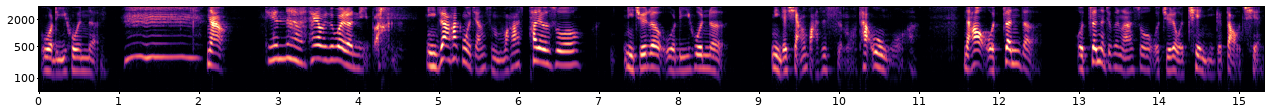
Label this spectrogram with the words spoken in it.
我离婚了。嗯，那天哪，他该不是为了你吧？你知道他跟我讲什么吗？他他就说，你觉得我离婚了，你的想法是什么？他问我，然后我真的我真的就跟他说，我觉得我欠你一个道歉。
